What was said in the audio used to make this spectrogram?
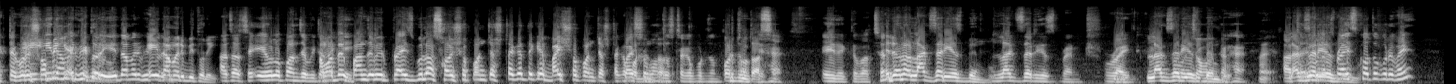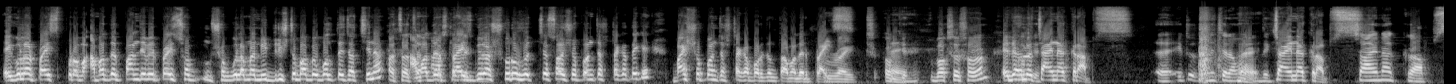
একটা করে দামের একটা ভিতরে এই দামের ভিতরে এই দামের ভিতরেই। আচ্ছা আচ্ছা এই হলো পাঞ্জাবিটা আমাদের পাঞ্জাবির প্রাইসগুলো ছয়শো পঞ্চাশ টাকা থেকে বাইশশো পঞ্চাশ টাকা বাইশশো পর্যন্ত পঞ্চাশ টাকা পর্যন্ত। পর্যন্ত আছে। হ্যাঁ। এই দেখতে পাচ্ছেন। এটা হলো luxurious bamboo luxurious brand right luxurious bamboo হ্যাঁ। লাক্সারিয়াস লাক্সারিয়াস প্রাইস কত করে ভাই? এগুলোর প্রাইস আমাদের পাঞ্জাবির প্রাইস সব সবগুলো আমরা নির্দিষ্ট ভাবে বলতে চাচ্ছি না। আচ্ছা, আচ্ছা, আমাদের প্রাইসগুলো শুরু হচ্ছে ছয়শো পঞ্চাশ টাকা থেকে বাইশশো পঞ্চাশ টাকা পর্যন্ত আমাদের প্রাইস রাইট ওকে বক্সের সরান। এটা হলো. চায়না ক্রাফটস আহ, একটু নিচে নামো দেখি। চায়না ক্রাফটস চায়না ক্রাফটস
